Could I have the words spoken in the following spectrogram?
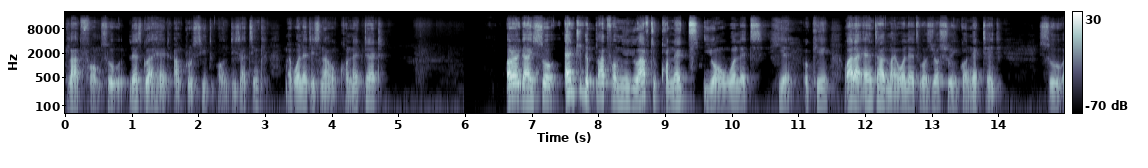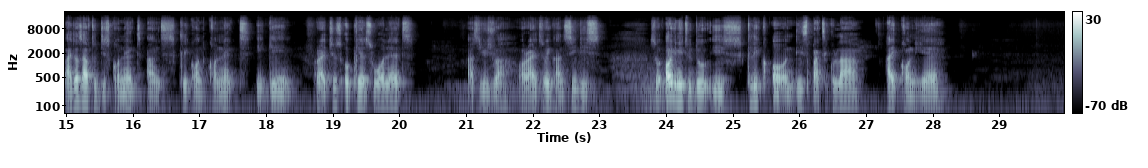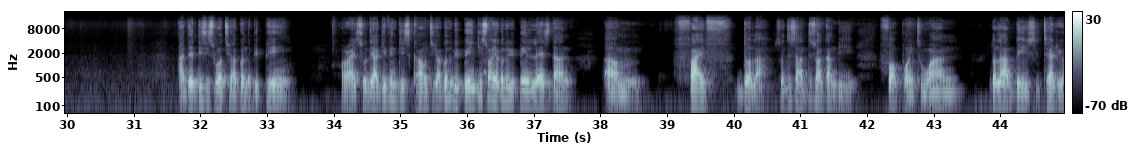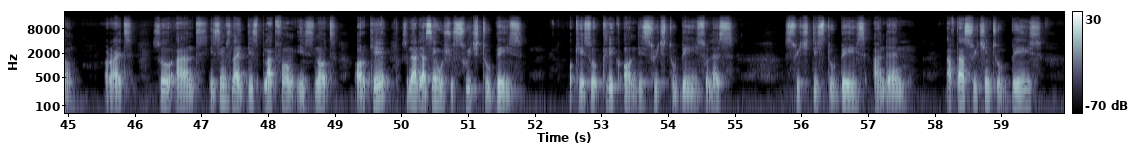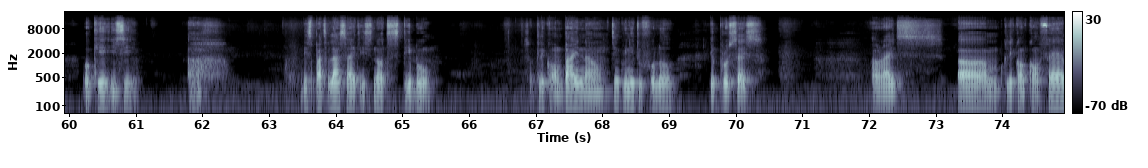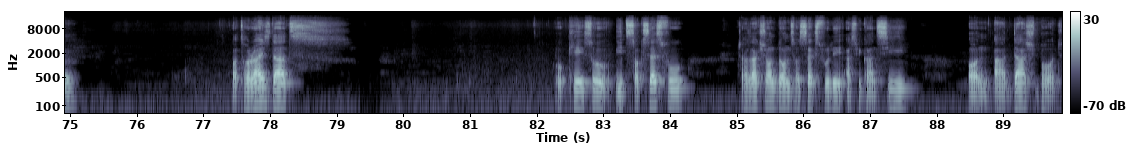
platform. So let's go ahead and proceed on this. I think my wallet is now connected. All right guys so entering the platform you you have to connect your wallet here okay? While i entered my wallet was just showing connected. So i just have to disconnect and click on connect again. All right choose OKX wallet as usual. All right so you can see this so all you need to do is click on this particular icon here. And then this is what you are going to be paying. All right so they are giving discount. You are going to be paying this one you're going to be paying less than um five dollar. So this one this one can be 4.1 dollar base ethereum. All right so and it seems like this platform is not okay. So now they are saying we should switch to base okay so click on this switch to base. So let's switch this to base and then after switching to base okay you see uh, this particular site is not stable. So click on buy now. I think we need to follow the process. All right um click on confirm. Authorize that okay so it's successful. Transaction done successfully as you can see on our dashboard.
